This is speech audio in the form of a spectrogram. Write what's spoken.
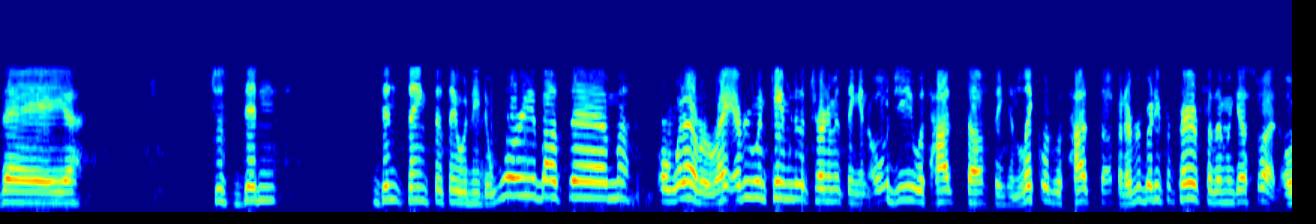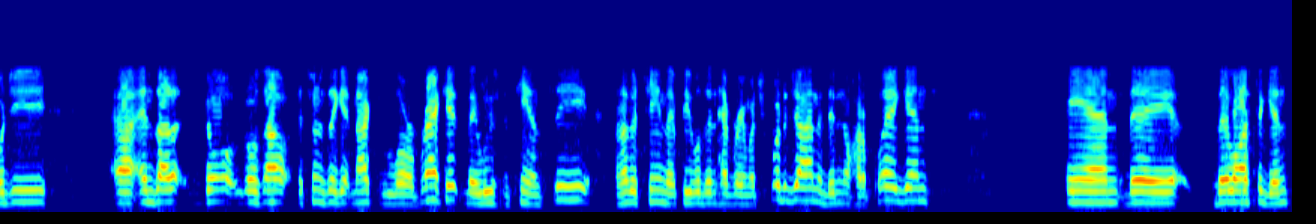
they just didn't didn't think that they would need to worry about them or whatever, right? Everyone came into the tournament thinking OG was hot stuff, thinking Liquid was hot stuff, and everybody prepared for them. And guess what? OG uh, ends out go goes out as soon as they get knocked to the lower bracket. They lose to TNC, another team that people didn't have very much footage on and didn't know how to play against, and they they lost against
